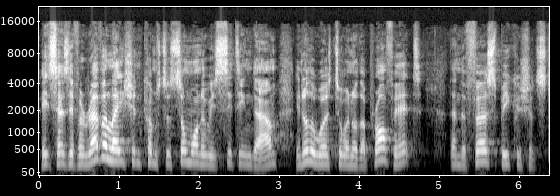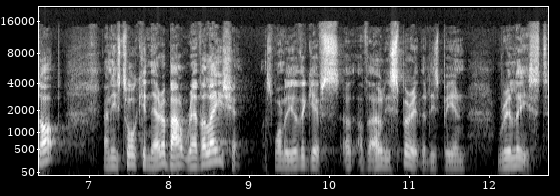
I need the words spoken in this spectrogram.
it says, If a revelation comes to someone who is sitting down, in other words, to another prophet, then the first speaker should stop. And he's talking there about revelation. That's one of the other gifts of, of the Holy Spirit that is being released.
